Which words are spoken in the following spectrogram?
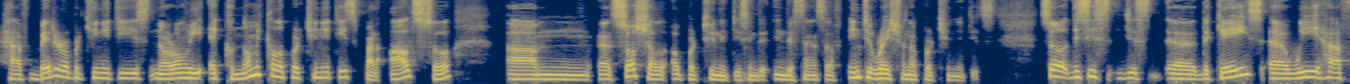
have better opportunities, not only economical opportunities, but also um, uh, social opportunities in the in the sense of integration opportunities. So this is just uh, the case. Uh, we have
